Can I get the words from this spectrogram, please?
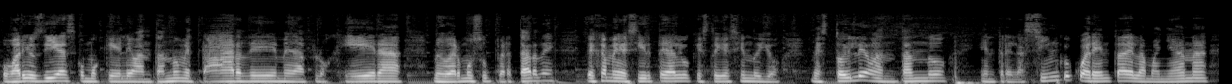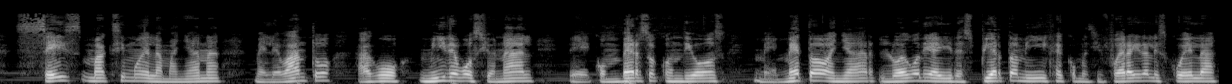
o varios días como que levantándome tarde, me da flojera, me duermo súper tarde, déjame decirte algo que estoy haciendo yo. Me estoy levantando entre las 5.40 de la mañana, 6 máximo de la mañana, me levanto, hago mi devocional, eh, converso con Dios, me meto a bañar, luego de ahí despierto a mi hija como si fuera a ir a la escuela,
